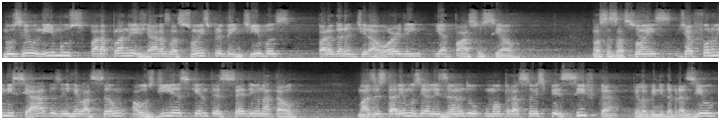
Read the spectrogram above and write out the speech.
nos reunimos para planejar as ações preventivas para garantir a ordem e a paz social. Nossas ações já foram iniciadas em relação aos dias que antecedem o Natal mas estaremos realizando uma operação específica pela Avenida Brasil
